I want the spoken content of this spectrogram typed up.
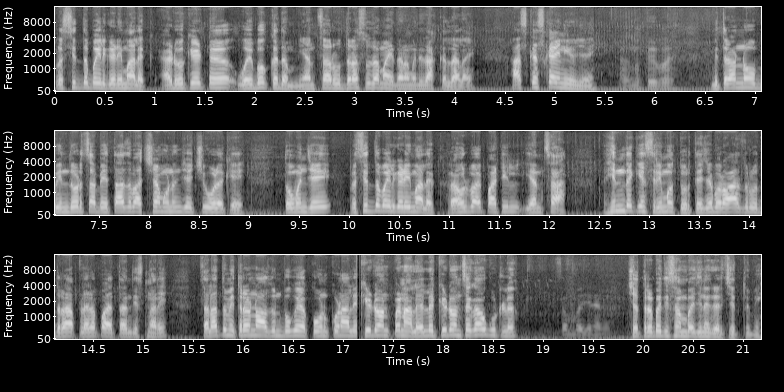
प्रसिद्ध बैलगाडी मालक ॲडव्होकेट वैभव कदम यांचा रुद्रासुद्धा मैदानामध्ये दाखल झाला आहे आज कसं काय नियोजन आहे? मित्रांनो बिंदोडचा बेताज बादशाह म्हणून ज्याची ओळख आहे तो म्हणजे प्रसिद्ध बैलगाडी मालक राहुलभाई पाटील यांचा हिंद केसरी मथुर त्याच्याबरोबर आज रुद्र आपल्याला पळताना दिसणार आहे. चला तर मित्रांनो अजून बघूया कोण कोण आले. लकी डॉन पण आलं लकी डॉनचं गाव कुठलं? संभाजीनगर. छत्रपती संभाजीनगरचे आहेत तुम्ही.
